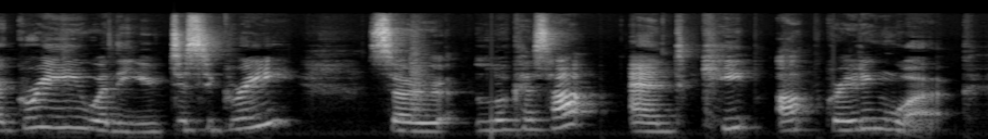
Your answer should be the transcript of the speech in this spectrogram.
agree, whether you disagree. So look us up and keep upgrading work.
